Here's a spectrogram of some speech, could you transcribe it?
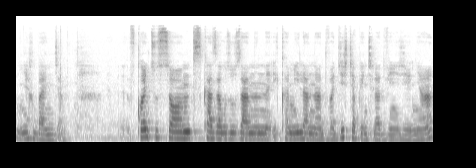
niech będzie. W końcu sąd skazał Zuzannę i Kamila na 25 lat więzienia,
